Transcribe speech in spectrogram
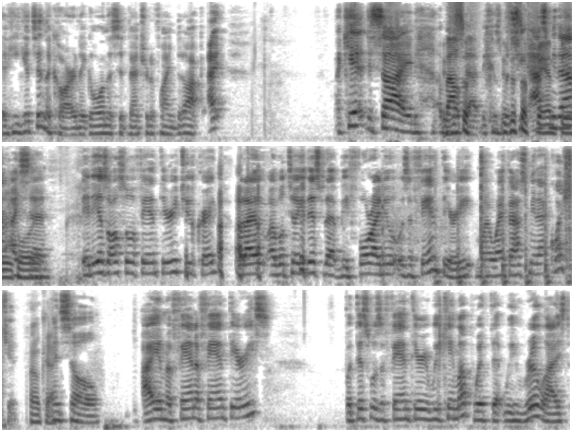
and he gets in the car and they go on this adventure to find doc i i can't decide about this a- that because when she asked me that theory, i said it is also a fan theory too craig but I, I will tell you this that before i knew it was a fan theory my wife asked me that question Okay. and so I am a fan of fan theories, but this was a fan theory we came up with that we realized,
